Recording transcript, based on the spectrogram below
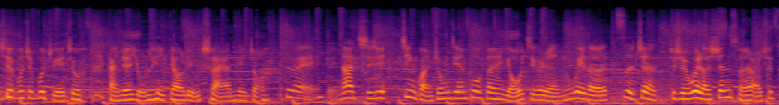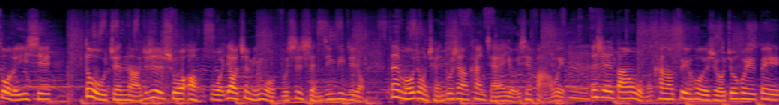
却不知不觉就感觉有泪掉流出来了那种。对对，那其实尽管中间部分有几个人为了自证，就是为了生存而去做了一些斗争啊，就是说哦，我要证明我不是神经病这种。在某种程度上看起来有一些乏味，嗯，但是当我们看到最后的时候，就会被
